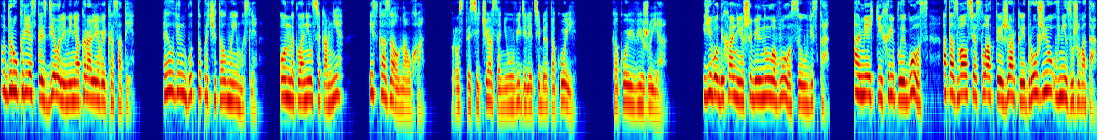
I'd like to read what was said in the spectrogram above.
вдруг резко сделали меня королевой красоты. Элвин будто прочитал мои мысли. Он наклонился ко мне и сказал на ухо: "Просто сейчас они увидели тебя такой, какой вижу я". Его дыхание шевельнуло волосы у виска, а мягкий хриплый голос отозвался сладкой жаркой дрожью внизу живота.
